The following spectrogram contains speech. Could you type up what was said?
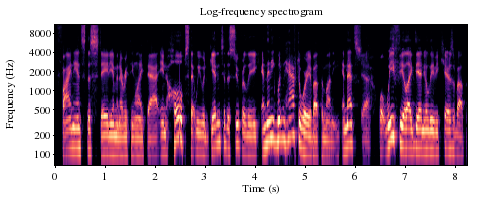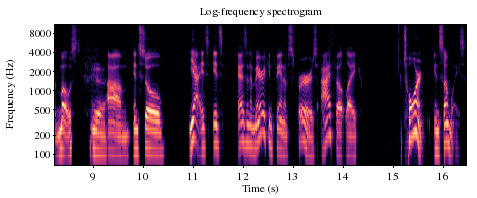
finance the stadium and everything like that in hopes that we would get into the Super League and then he wouldn't have to worry about the money. And that's yeah what we feel like Daniel Levy cares about the most. Yeah. Um, and so, yeah, it's it's as an American fan of Spurs, I felt like torn in some ways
